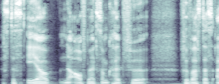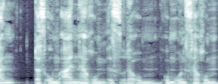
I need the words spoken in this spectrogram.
ist es eher eine Aufmerksamkeit für, für was das ein, das um einen herum ist oder um, um uns herum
